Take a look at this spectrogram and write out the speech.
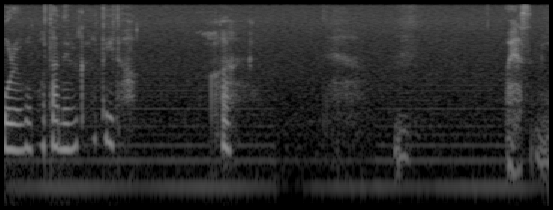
俺もまた眠くなってきた。うん。おやすみ。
